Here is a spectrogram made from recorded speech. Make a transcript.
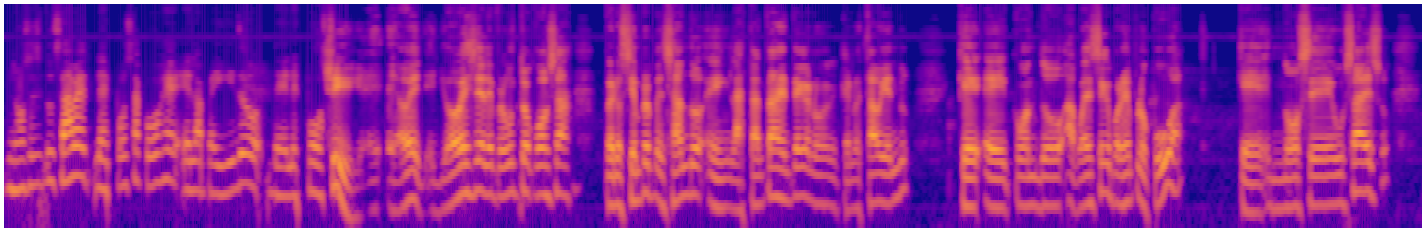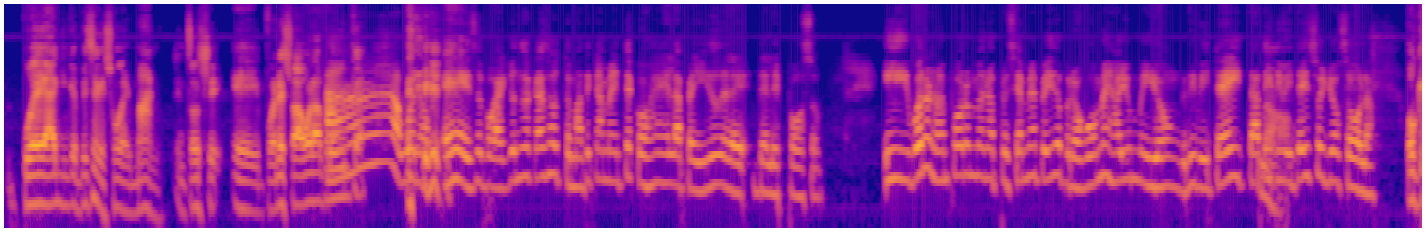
no sé si tú sabes, la esposa coge el apellido del esposo. Sí, eh, eh, a ver, yo a veces le pregunto cosas, pero siempre pensando en las tantas gente que no, que no está viendo, que eh, cuando, acuérdense que por ejemplo Cuba, que no se usa eso, puede alguien que piensa que son hermanos. Entonces, eh, por eso hago la pregunta. Ah, bueno, es eso, porque aquí cuando te casas automáticamente coges el apellido del, del esposo. Y bueno, no es por menospreciar mi apellido, pero Gómez hay un millón. Gribitey, Tati No. Gribitey soy yo sola. ok,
